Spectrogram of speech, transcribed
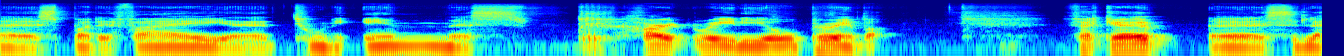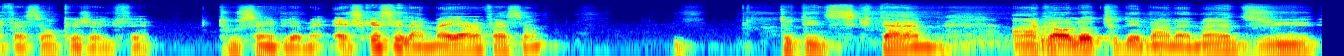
euh, Spotify, euh, TuneIn, Heart Radio, peu importe. Fait que euh, c'est de la façon que je le fais, tout simplement. Est-ce que c'est la meilleure façon? Tout est discutable. Encore là, tout dépendamment du,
